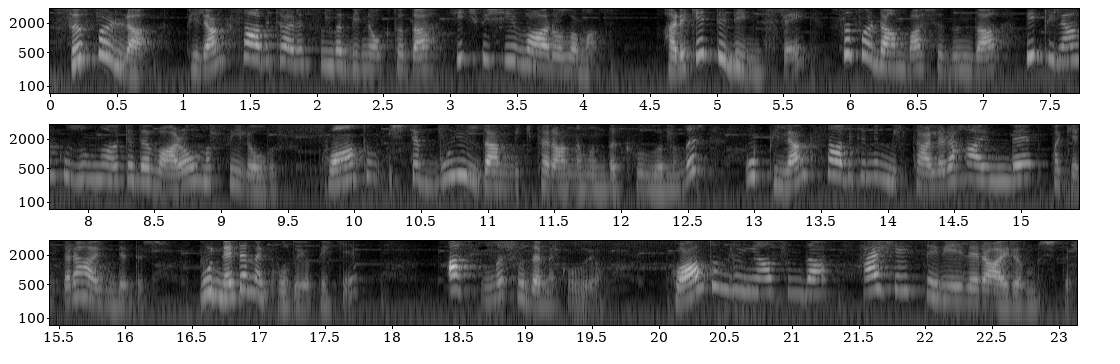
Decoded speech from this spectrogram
Sıfırla Planck sabiti arasında bir noktada hiçbir şey var olamaz. Hareket dediğimiz şey sıfırdan başladığında bir Planck uzunluğu ötede var olmasıyla olur. Kuantum işte bu yüzden miktar anlamında kullanılır. Bu Planck sabitinin miktarları halinde, paketleri halindedir. Bu ne demek oluyor peki? Aslında şu demek oluyor. Kuantum dünyasında her şey seviyelere ayrılmıştır.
